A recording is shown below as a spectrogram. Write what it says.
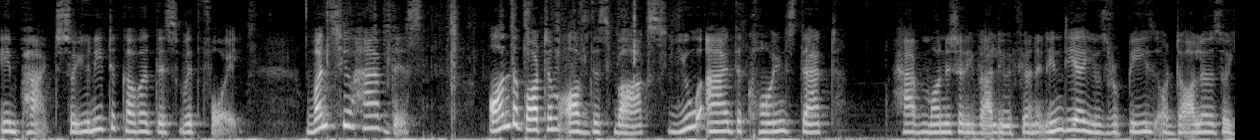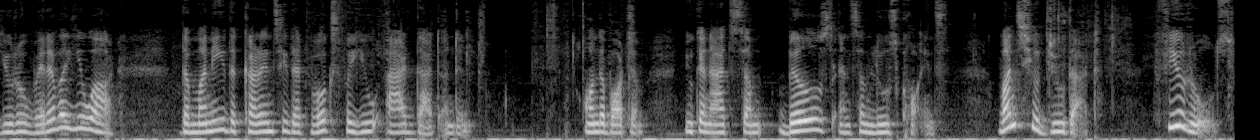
impact. So you need to cover this with foil. Once you have this, on the bottom of this box, you add the coins that have monetary value. If you're in India, use rupees or dollars or euro, wherever you are, the money, the currency that works for you, add that underneath. On the bottom, you can add some bills and some loose coins. Once you do that, few rules.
